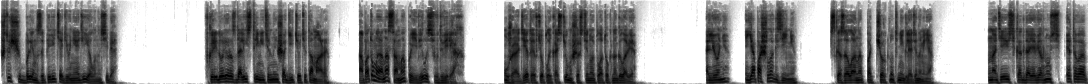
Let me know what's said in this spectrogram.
Что еще, блин, за перетягивание одеяла на себя? В коридоре раздались стремительные шаги тети Тамары. А потом и она сама появилась в дверях. Уже одетая в теплый костюм и шерстяной платок на голове. «Леня, я пошла к Зине», — сказала она, подчеркнуто не глядя на меня. «Надеюсь, когда я вернусь, этого...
